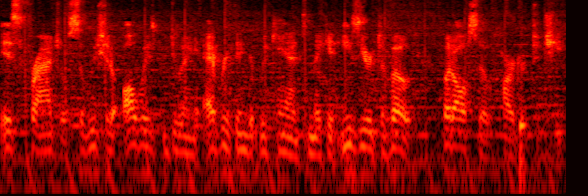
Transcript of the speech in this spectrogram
is fragile. So we should always be doing everything that we can to make it easier to vote, but also harder to cheat.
